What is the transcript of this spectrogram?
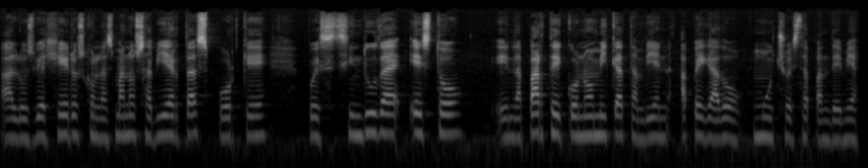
a los viajeros con las manos abiertas, porque pues sin duda esto en la parte económica también ha pegado mucho esta pandemia.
